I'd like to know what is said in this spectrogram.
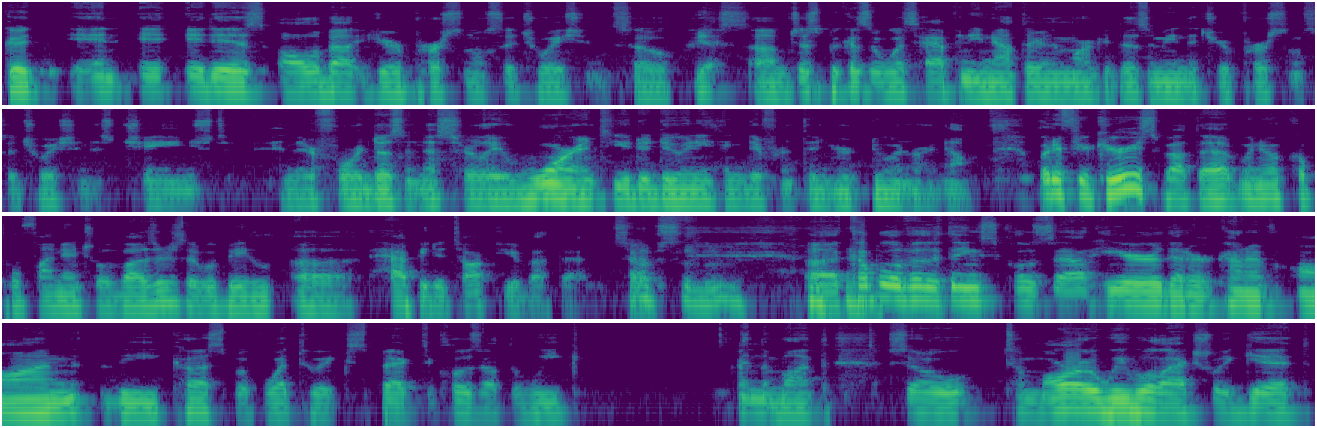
Good. And it, it is all about your personal situation. So Yes. um, just because of what's happening out there in the market doesn't mean that your personal situation has changed and therefore it doesn't necessarily warrant you to do anything different than you're doing right now but if you're curious about that we know a couple financial advisors that would be uh, happy to talk to you about that so Absolutely. uh, a couple of other things to close out here that are kind of on the cusp of what to expect to close out the week and the month so tomorrow we will actually get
